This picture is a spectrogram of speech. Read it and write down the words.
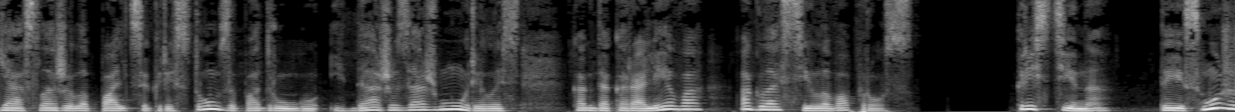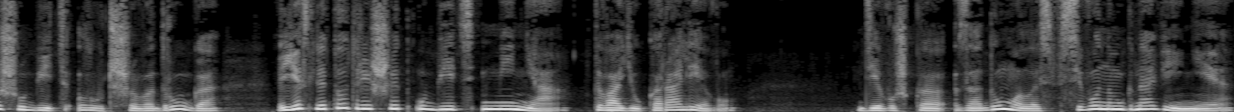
Я сложила пальцы крестом за подругу и даже зажмурилась, когда королева огласила вопрос. «Кристина, ты сможешь убить лучшего друга, если тот решит убить меня, твою королеву?» Девушка задумалась всего на мгновение,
